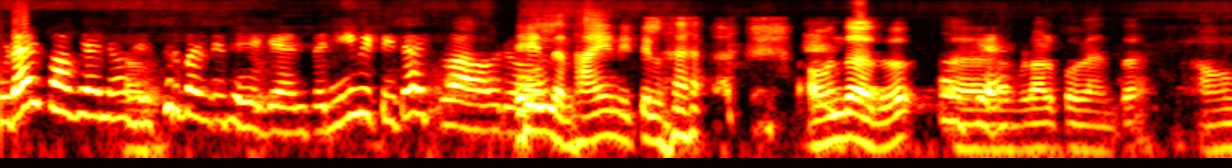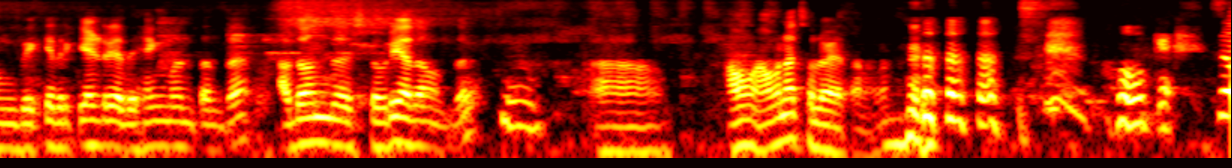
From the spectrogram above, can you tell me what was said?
ಉಡಾಳ್ ಪಾವ್ಯ ಅನ್ನೋ ಹೆಸರು ಬಂದಿದ್ ಹೇಗೆ ಅಂತ? ನೀವ್ ಇಟ್ಟಿದ್ದ ಅಥವಾ ಅವರು? ಇಲ್ಲ ನಾ ಏನ್ ಇಟ್ಟಿಲ್ಲ. ಅವಂದ ಅದು ಉಡಾಳ್ ಮುಡಾಳ್ಪವೆ ಅಂತ. ಅವ್ನ್ ಬೇಕಿದ್ರೆ ಕೇಳ್ರಿ ಅದು ಹೆಂಗ್ ಬಂತಂತ ಅದೊಂದು ಸ್ಟೋರಿ ಅದ ಒಂದು ಅವ ಅವನ ಚಲೋ ಹೇಳ್ತಾನ ಓಕೆ ಸೊ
